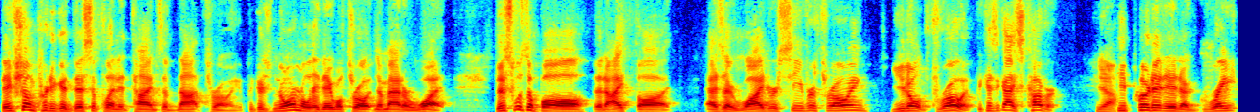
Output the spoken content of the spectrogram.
They've shown pretty good discipline at times of not throwing it because normally they will throw it no matter what. This was a ball that I thought as a wide receiver throwing, you don't throw it because the guy's covered. Yeah. He put it in a great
